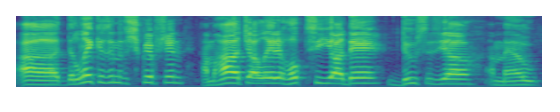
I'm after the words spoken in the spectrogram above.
Uh, the link is in the description. I'm gonna holler at y'all later. Hope to see y'all there. Deuces, y'all. I'm out.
